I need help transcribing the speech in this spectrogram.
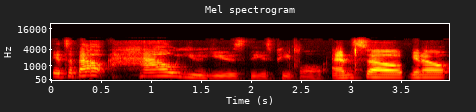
it's about how you use these people and so you know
